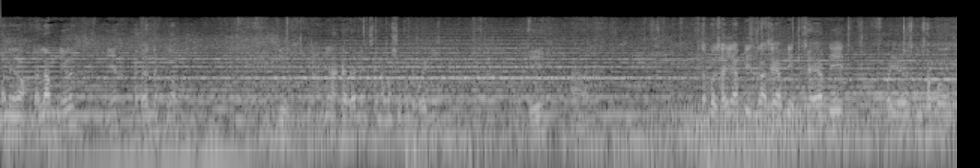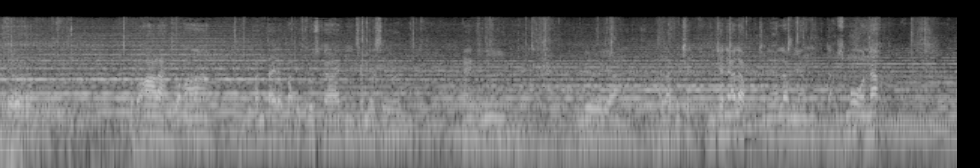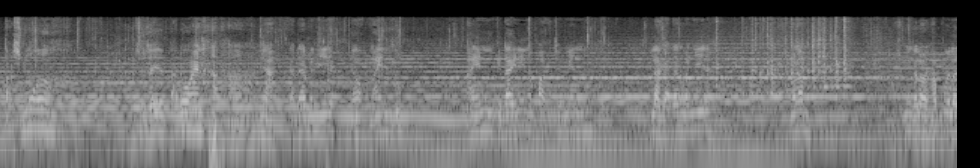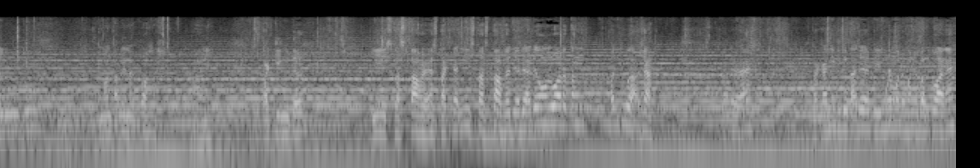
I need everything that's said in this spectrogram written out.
mana nak? Dalam dia ni ya, keadaan dia tengok. Okey ni lah keadaan dia. Saya nak masuk pun tak berani okey ha. tak apa saya update juga saya update saya update supaya sama-sama kita berdoa lah doa di pantai dapat diteruskan macam biasa. Eh ini benda yang alam bencana alam. Bencana alam yang tak semua nak tak semua maksud saya tak ada orang nak ha, ni lah keadaan banjir dia. Tengok lain tu. Lain kedai ni nampak cermin. Tu inilah keadaan banjir dia semalam. Sebenarnya kalau siapa lalu tu memang tak boleh nak cross lah. Ha, ni. Parking kita. Ni staff-staff ya. Setakat ni staff-staff saja. Ada ada orang luar datang bantu tak Syah? Tak ada eh? Setakat ni kita tak ada terima mana-mana bantuan eh?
